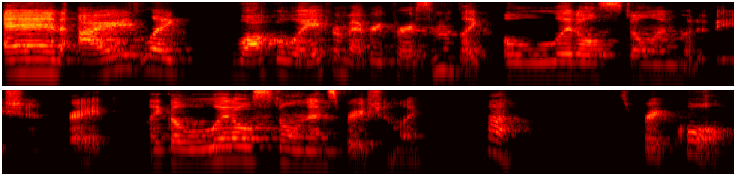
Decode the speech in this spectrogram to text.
and I like walk away from every person with like a little stolen motivation, right? Like a little stolen inspiration, like, huh, it's pretty cool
